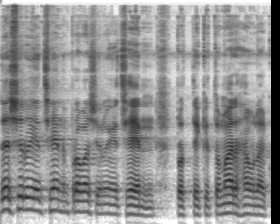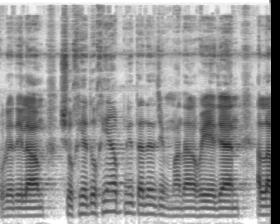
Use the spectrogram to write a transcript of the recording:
দেশে রয়েছেন প্রবাসে রয়েছেন প্রত্যেককে তোমার হাওলা করে দিলাম। সুখে দুঃখে আপনি তাদের জিম্মাদার হয়ে যান। আল্লাহ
